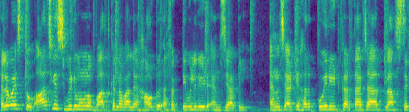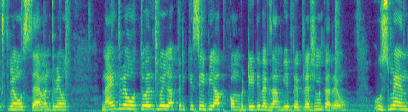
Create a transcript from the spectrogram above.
हेलो गाइस तो आज की इस वीडियो में हम लोग बात करने वाले हैं how to effectively read NCERT NCERT हर कोई रीड करता है, चाहे आप क्लास सिक्स में हो सेवन्थ में हो नाइन्थ में हो ट्वेल्थ में या फिर किसी भी आप कॉम्पिटिटिव एग्ज़ाम की प्रिपरेशन कर रहे हो, उसमें एन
